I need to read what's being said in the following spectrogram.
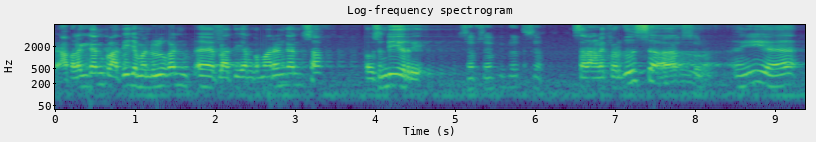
Apalagi kan pelatih zaman dulu kan eh pelatih yang kemarin kan Saf tahu sendiri. Sap sap pelatih sap. Sir Alex Ferguson. Iya.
